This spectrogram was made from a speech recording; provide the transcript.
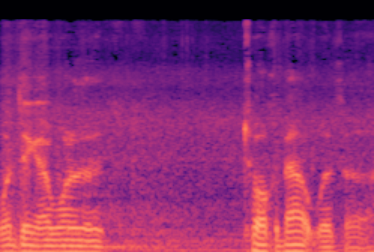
one thing I wanted to talk about was uh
